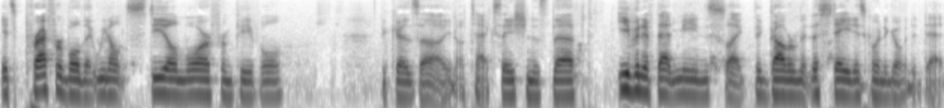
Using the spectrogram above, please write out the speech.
it's preferable that we don't steal more from people because uh, you know taxation is theft, even if that means like the government, the state is going to go into debt.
